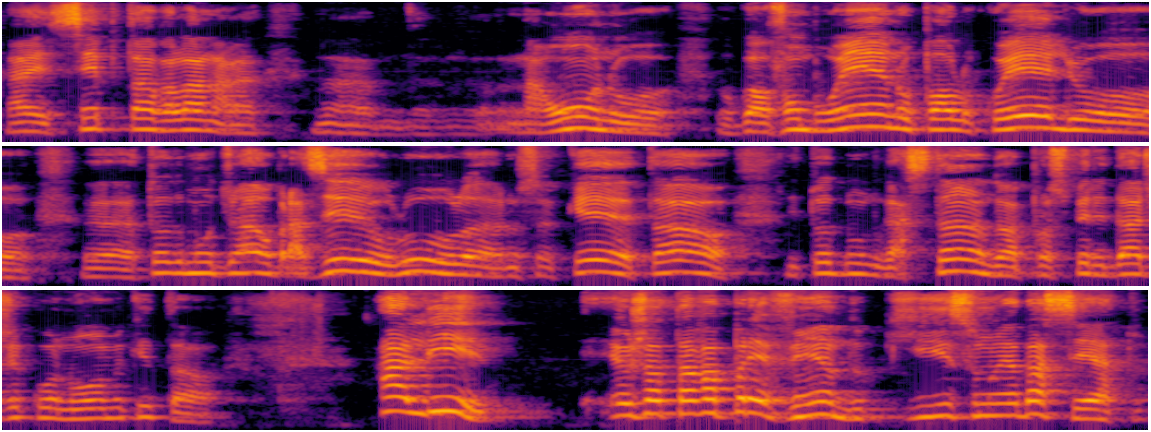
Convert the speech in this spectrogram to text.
aí sempre estava lá na, na, na, ONU, o Galvão Bueno, o Paulo Coelho, eh, todo mundo ah, o Brasil, Lula, não sei o que, tal, e todo mundo gastando a prosperidade econômica e tal. Ali eu já estava prevendo que isso não ia dar certo.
